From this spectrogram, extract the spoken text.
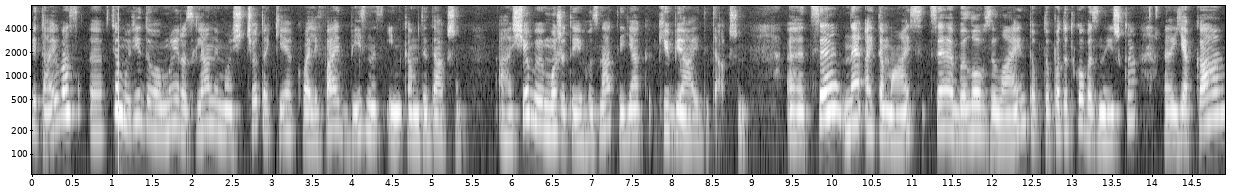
Вітаю вас! Е, В цьому відео ми розглянемо, що таке Qualified Business Income Deduction. А ще ви можете його знати як QBI Deduction. Е, Це не itemize, це below the line, тобто податкова знижка, е, яка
